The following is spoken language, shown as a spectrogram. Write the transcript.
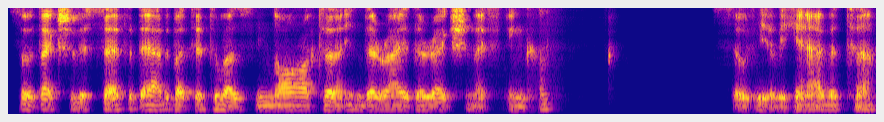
So it actually said that, but it was not uh, in the right direction, I think. So here we have it. Uh,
